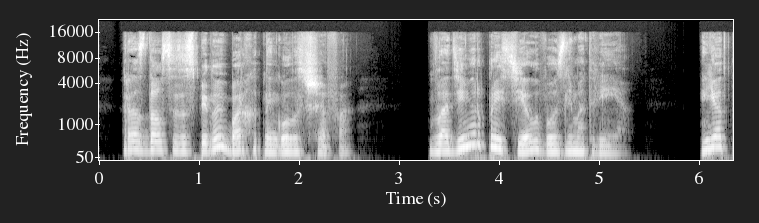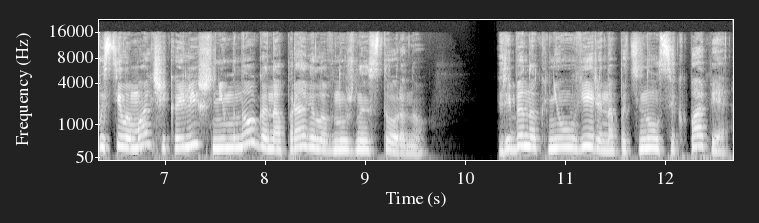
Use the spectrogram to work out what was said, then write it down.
— раздался за спиной бархатный голос шефа. Владимир присел возле Матвея. Я отпустила мальчика и лишь немного направила в нужную сторону. Ребенок неуверенно потянулся к папе,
